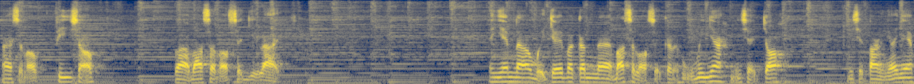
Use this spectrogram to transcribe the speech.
hai slot phi shop và ba slot sẽ giữ lại. Anh em nào mới chơi và cần à, ba slot sẽ cần hữu mình nha. Mình sẽ cho mình sẽ tặng cho anh em.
